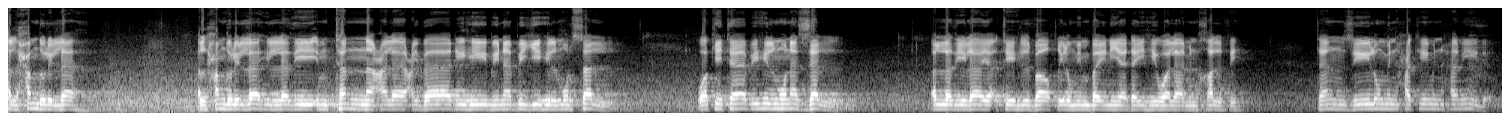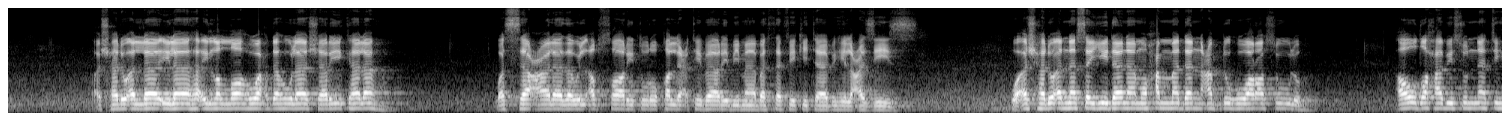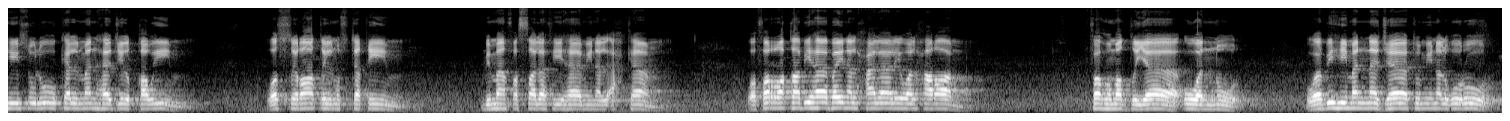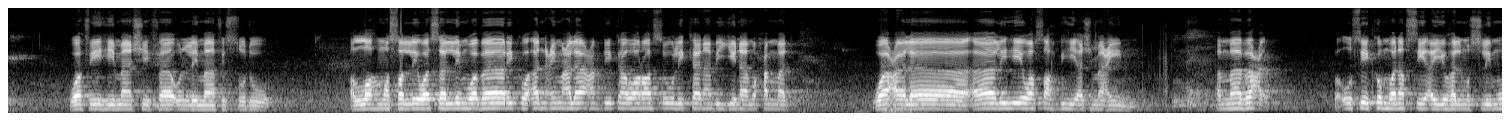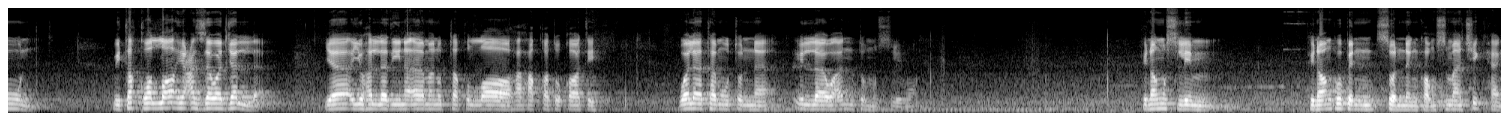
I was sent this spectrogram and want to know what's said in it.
الحمد لله الحمد لله الذي امتن على عباده بنبيه المرسل وكتابه المنزل الذي لا يأتيه الباطل من بين يديه ولا من خلفه تنزيل من حكيم حميد. واشهد أن لا إله إلا الله وحده لا شريك له وسع على ذوي الأبصار طرق الاعتبار بما بث في كتابه العزيز. وأشهد أن سيدنا محمدا عبده ورسوله أوضح بسنته سلوك المنهج القويم والصراط المستقيم بما فصل فيها من الأحكام وفرق بها بين الحلال والحرام فهما الضياء والنور وبهما النجاة من الغرور وفيهما شفاء لما في الصدور. اللهم صل وسلم وبارك وأنعم على عبدك ورسولك نبينا محمد وعلى آله وصحبه أجمعين. أما بعد فأوصيكم ونفسي أيها المسلمون بتقوى الله عز وجل يا ايها الذين امنوا اتقوا الله حق تقاته ولا تموتن الا وانتم مسلمون พี่น้องมุสลิม พี่น้องผู้เป็นส่วนหนึ่งของสมาชิกแห่ง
